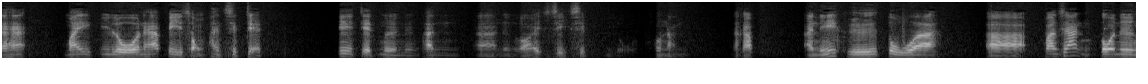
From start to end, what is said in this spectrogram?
นะฮะไมค์กิโลนะฮะปี 2017 ที่ 71,140กิโลเท่านั้นนะครับ อันนี้คือตัวฟังก์ชันตัวหนึ่ง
